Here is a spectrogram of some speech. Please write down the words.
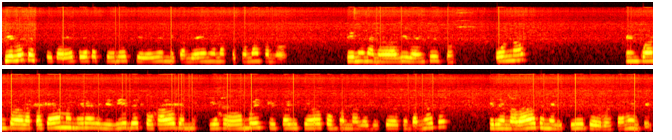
Yo les explicaré tres acciones que deben de cambiar en una persona cuando tiene una nueva vida en Cristo. Uno, en cuanto a la pasada manera de vivir, despojados del viejo hombre que está viciado conforme a los deseos engañosos y renovados en el espíritu de vuestra mente.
